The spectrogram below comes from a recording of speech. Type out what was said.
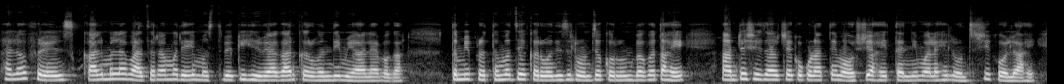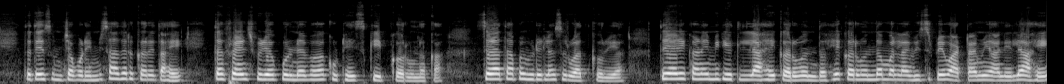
हॅलो फ्रेंड्स काल मला बाजारामध्ये मस्तपैकी हिरव्यागार करवंदी मिळाल्या बघा. तर मी प्रथमच हे करवंदीचं लोणचं करून बघत आहे. आमच्या शेजारच्या कोकणातले मावशी आहेत त्यांनी मला हे लोणचं शिकवलं आहे. तर ते तुमच्यापुढे मी सादर करत आहे. तर फ्रेंड्स व्हिडिओ पूर्ण बघा कुठेही स्किप करू नका. चला आता आपण व्हिडिओला सुरुवात करूया. तर या ठिकाणी मी घेतलेलं आहे करवंद. हे करवंद मला वीस रुपये वाटा मिळालेलं आहे.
